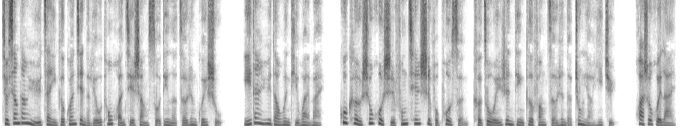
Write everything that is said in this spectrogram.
就相当于在一个关键的流通环节上锁定了责任归属。一旦遇到问题，外卖。顾客收货时封签是否破损，可作为认定各方责任的重要依据。话说回来，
